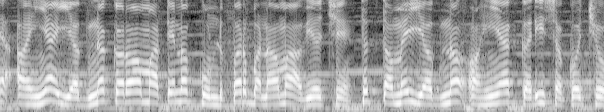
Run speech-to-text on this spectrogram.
ને અહીંયા યજ્ઞ કરવા માટેનો કુંડ પર બનાવવામાં આવ્યો છે. તો તમે યજ્ઞ અહીંયા કરી શકો છો.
